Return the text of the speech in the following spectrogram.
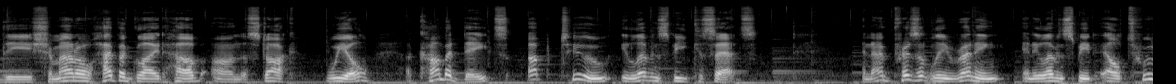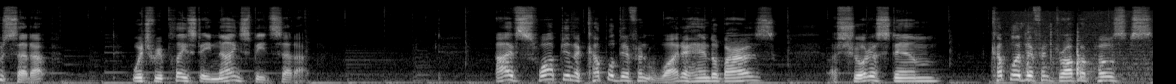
The Shimano Hyperglide hub on the stock wheel accommodates up to 11 speed cassettes, and I'm presently running an 11 speed LTWOO setup, which replaced a 9 speed setup. I've swapped in a couple different wider handlebars a shorter stem, a couple of different dropper posts,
